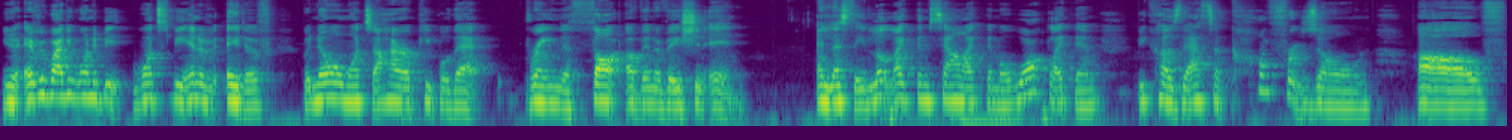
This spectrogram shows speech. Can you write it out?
You know, everybody want to be, wants to be innovative, but no one wants to hire people that bring the thought of innovation in unless they look like them, sound like them, or walk like them, because that's a comfort zone of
